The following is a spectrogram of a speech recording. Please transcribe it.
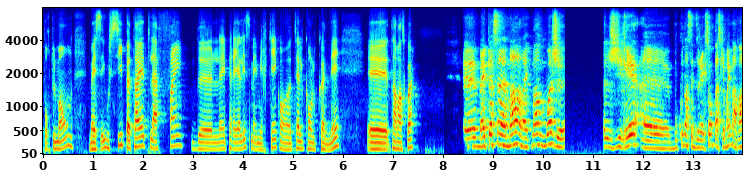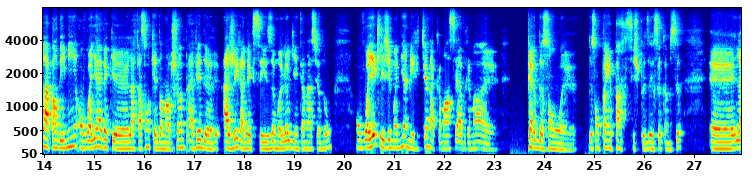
pour tout le monde, mais c'est aussi peut-être la fin de l'impérialisme américain tel qu'on le connaît. T'en penses quoi? Ben, personnellement, honnêtement, moi, je, j'irais beaucoup dans cette direction parce que même avant la pandémie, on voyait avec la façon que Donald Trump avait d'agir avec ses homologues internationaux on voyait que l'hégémonie américaine a commencé à vraiment euh, perdre de son, euh, de son pimpant, si je peux dire ça comme ça. Euh,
